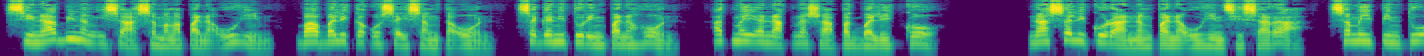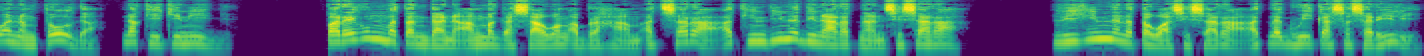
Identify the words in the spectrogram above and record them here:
Sinabi ng isa sa mga panauhin, babalik ako sa isang taon, sa ganito ring panahon, at may anak na siya pagbalik ko. Nasa likuran ng panauhin si Sara, sa may pintuan ng tolda, nakikinig. Parehong matanda na ang mag-asawang Abraham at Sara at hindi na dinaratnan si Sara. Lihim na natawa si Sara at nagwika sa sarili,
